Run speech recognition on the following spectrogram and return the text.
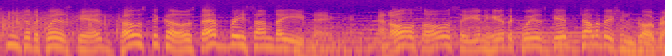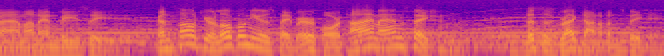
Listen to the Quiz Kids coast to coast every Sunday evening. And also see and hear the Quiz Kids television program on NBC. Consult your local newspaper for time and station. This is Greg Donovan speaking.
